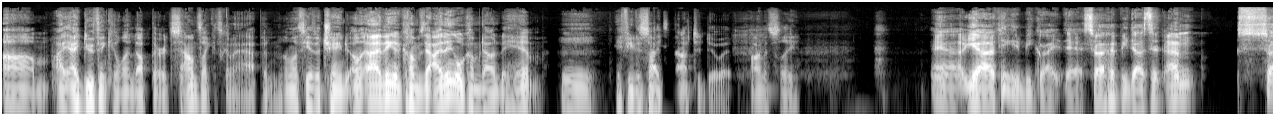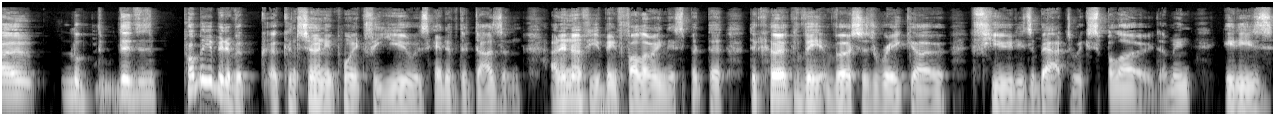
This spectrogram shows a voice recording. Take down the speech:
um, I, I do think he'll end up there. It sounds like it's going to happen, unless he has a change. I think it comes. Down, I think it will come down to him mm. if he decides not to do it. Honestly, Uh, yeah, I think it'd be great there. So I hope he does it. Um, so look, there's probably a bit of a, a, concerning point for you as head of the dozen. I don't know if you've been following this, but the the Kirk versus Rico feud is about to explode. I mean, it is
